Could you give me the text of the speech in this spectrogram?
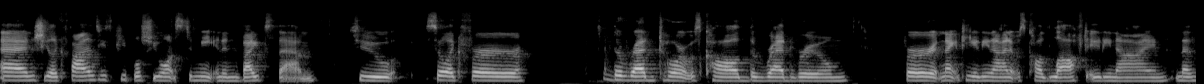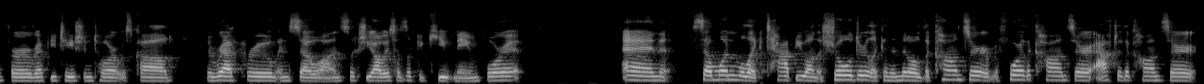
And she like finds these people she wants to meet and invites them to so like for the Red tour it was called the Red Room. For 1989 it was called Loft 89 and then for Reputation tour it was called the Rep Room and so on. So like she always has like a cute name for it and someone will like tap you on the shoulder like in the middle of the concert or before the concert after the concert.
